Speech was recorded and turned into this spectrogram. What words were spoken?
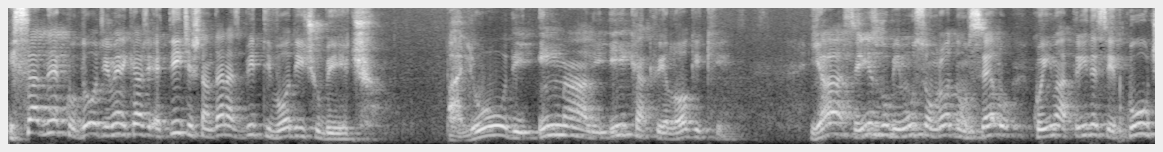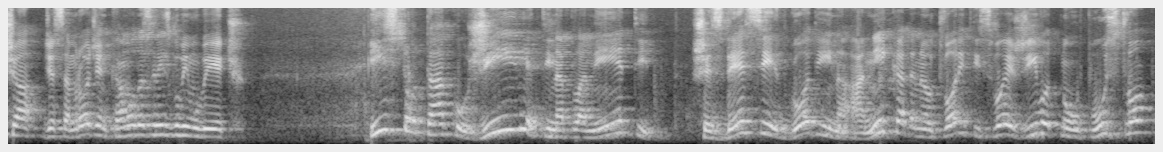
I sad neko dođe i meni kaže, e ti ćeš nam danas biti vodič u Beću. Pa ljudi, ima li ikakve logike? Ja se izgubim u svom rodnom selu koji ima 30 kuća, gdje sam rođen, kamo da se ne izgubim u Beću? Isto tako, živjeti na planeti 60 godina, a nikada ne otvoriti svoje životno upustvo,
